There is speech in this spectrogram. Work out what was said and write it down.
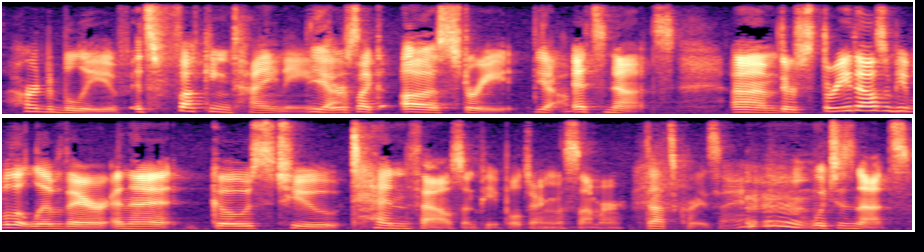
Hard to believe. It's fucking tiny. Yeah. There's like a street. Yeah. It's nuts. Um, there's 3,000 people that live there, and then it goes to 10,000 people during the summer, That's crazy. which is nuts.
